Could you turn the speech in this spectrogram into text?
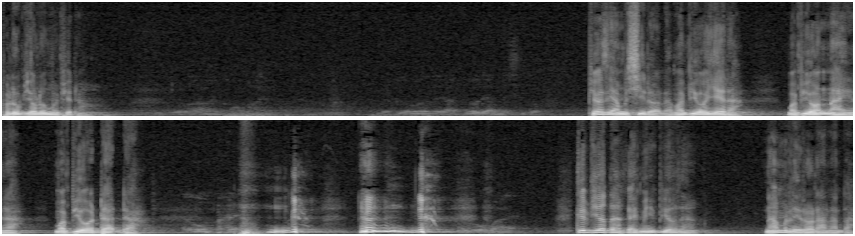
ဘလို့ပြောလို့မဖြစ်တော့ပြောစရာမရှိတော့လားမပြောရဲတာမပြောနိုင်တာမပြောတတ်တာကပြောတာကမင်းပြောတာနားမလဲတော့တာလားတာ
